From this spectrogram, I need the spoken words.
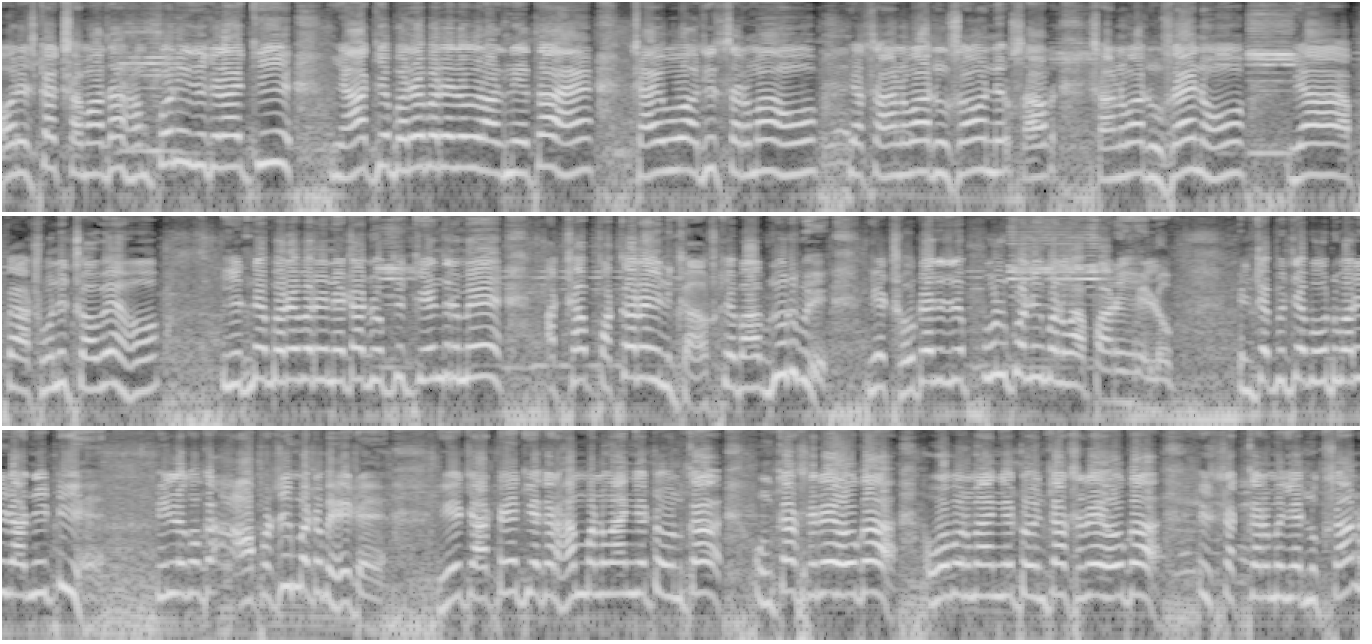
और इसका समाधान हमको नहीं दिख रहा है कि यहाँ के बड़े बड़े जो राजनेता हैं चाहे वो अजीत शर्मा हो या शाहनवाज हुसैन शाहनवाज हुसैन हो या आपका अश्वनी चौबे हो इतने बड़े बड़े नेता जो कि केंद्र में अच्छा पकड़ है इनका उसके बावजूद भी ये छोटे जैसे पुल को नहीं बनवा पा रहे हैं लोग। इनके पीछे बहुत बड़ी राजनीति है। इन लोगों का आपसी मतभेद है। ये चाहते हैं कि अगर हम बनवाएँगे तो उनका उनका श्रेय होगा वो बनवाएँगे तो इनका श्रेय होगा। इस चक्कर में ये नुकसान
